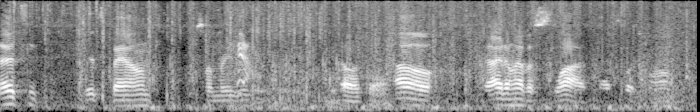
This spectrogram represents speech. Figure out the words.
It's it's bound for some reason. Oh, okay. Oh, I don't have a slot. That's what's wrong.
